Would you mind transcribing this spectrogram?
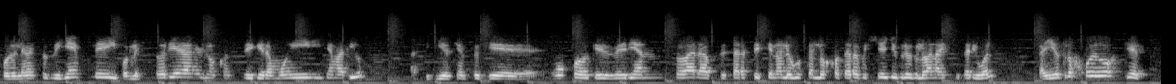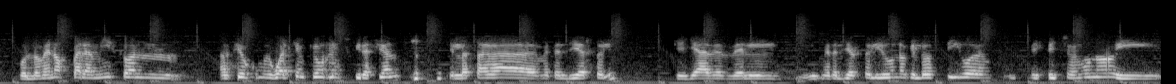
por elementos de gameplay y por la historia lo encontré que era muy llamativo. Así que yo siento que es un juego que deberían probar, a pesar de que no les gustan los JRPG, yo creo que lo van a disfrutar igual. Hay otros juegos que, por lo menos para mí, son han sido como igual siempre una inspiración en la saga Metal Gear Solid, que ya desde el Metal Gear Solid 1 que lo sigo en PlayStation 1 y,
